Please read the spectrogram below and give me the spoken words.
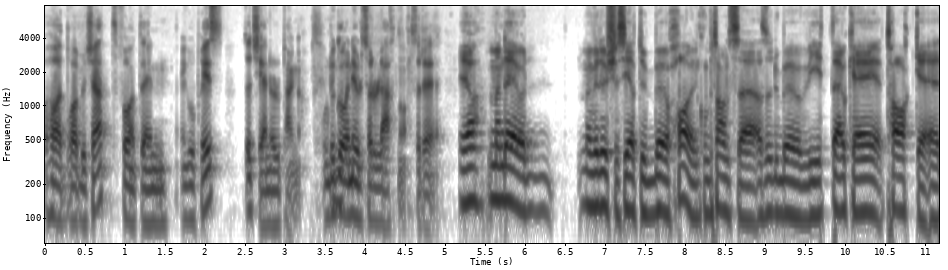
og har et bra budsjett, får en, en god pris, så tjener du penger. Om du går i null, så har du lært noe. Så det, Ja, men det er jo men vil du ikke si at du bør ha en kompetanse? altså Du bør vite ok, taket er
